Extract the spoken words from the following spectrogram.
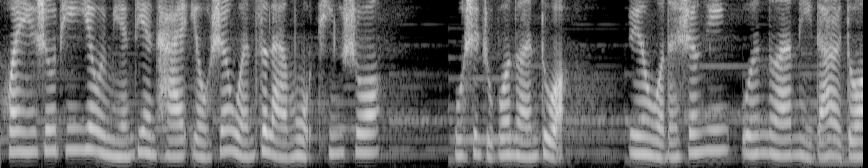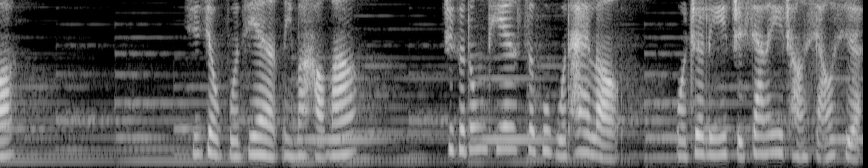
欢迎收听夜未眠电台有声文字栏目《听说》，我是主播暖朵，愿我的声音温暖你的耳朵。许久不见，你们好吗？这个冬天似乎不太冷。我这里只下了一场小雪，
